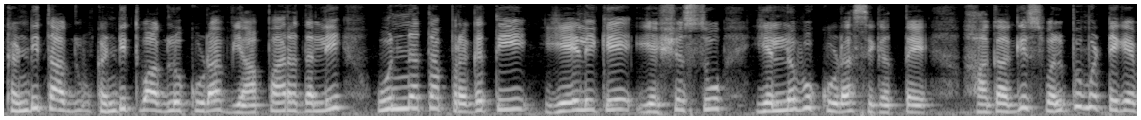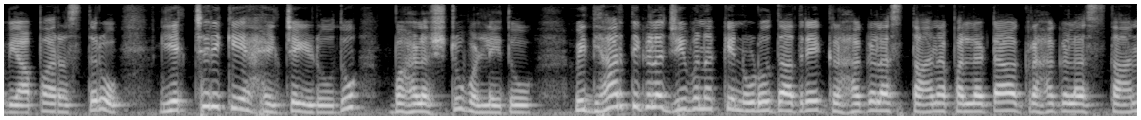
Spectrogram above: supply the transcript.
ಖಂಡಿತಾಗ್ಲೂ, ಖಂಡಿತವಾಗ್ಲೂ ಕೂಡ ವ್ಯಾಪಾರದಲ್ಲಿ ಉನ್ನತ ಪ್ರಗತಿ, ಏಳಿಗೆ ಯಶಸ್ಸು ಎಲ್ಲವೂ ಕೂಡ ಸಿಗತ್ತೆ. ಹಾಗಾಗಿ ಸ್ವಲ್ಪ ಮಟ್ಟಿಗೆ ವ್ಯಾಪಾರಸ್ಥರು ಎಚ್ಚರಿಕೆಯ ಹೆಜ್ಜೆ ಇಡುವುದು ಬಹಳಷ್ಟು ಒಳ್ಳೆಯದು ವಿದ್ಯಾರ್ಥಿಗಳ ಜೀವನಕ್ಕೆ ನೋಡೋದಾದರೆ ಗ್ರಹಗಳ ಸ್ಥಾನ ಪಲ್ಲಟ ಗ್ರಹಗಳ ಸ್ಥಾನ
